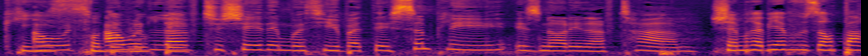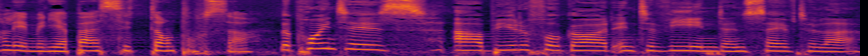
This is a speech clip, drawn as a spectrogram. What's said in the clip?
qui would, sont I would développés. love to share them with you, but there simply is not enough time. J'aimerais bien vous en parler, mais il n'y a pas assez de temps pour ça. The point is, our beautiful God intervened and saved her life.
